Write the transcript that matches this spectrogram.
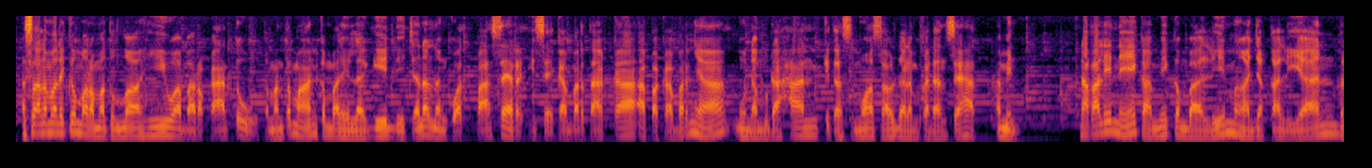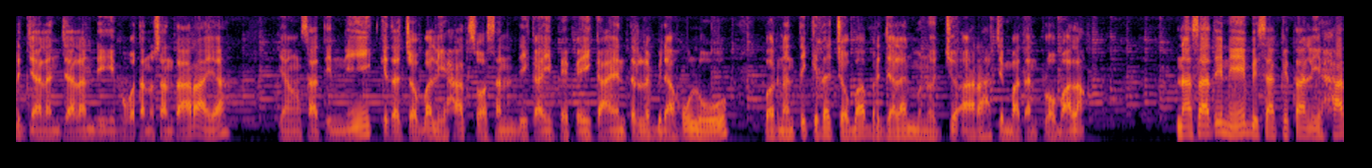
Assalamualaikum warahmatullahi wabarakatuh. Teman-teman kembali lagi di channel Nengkuat Pasir Isek kabar taka apa kabarnya? Mudah-mudahan kita semua selalu dalam keadaan sehat. Amin. Nah kali ini kami kembali mengajak kalian berjalan-jalan di ibu kota Nusantara ya. Yang saat ini kita coba lihat suasana di KIPP IKN terlebih dahulu. Baru nanti kita coba berjalan menuju arah jembatan Pulau Balang Nah saat ini bisa kita lihat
